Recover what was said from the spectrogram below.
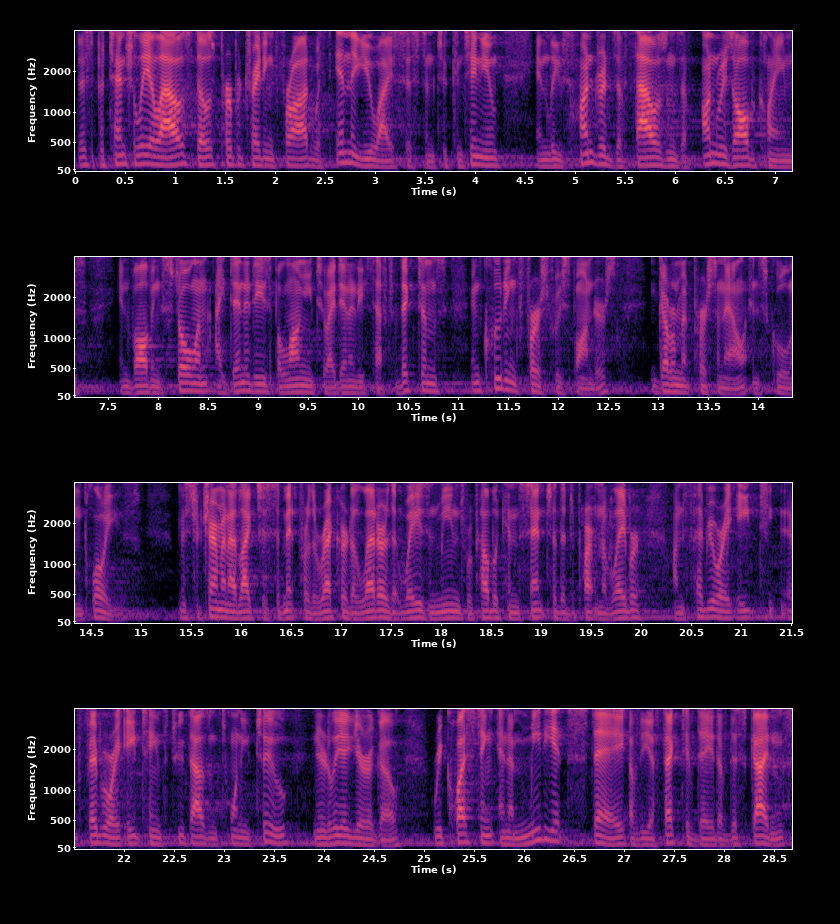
This potentially allows those perpetrating fraud within the UI system to continue and leaves hundreds of thousands of unresolved claims involving stolen identities belonging to identity theft victims, including first responders, government personnel, and school employees. Mr. Chairman, I'd like to submit for the record a letter that Ways and Means Republicans sent to the Department of Labor on February 18, uh, February 18, 2022, nearly a year ago, requesting an immediate stay of the effective date of this guidance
